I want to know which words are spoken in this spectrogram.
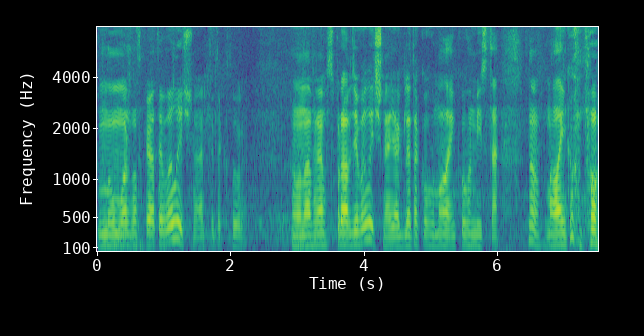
ну можна сказати, величної архітектури. Вона прям справді велична, як для такого маленького міста. Ну, маленького по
